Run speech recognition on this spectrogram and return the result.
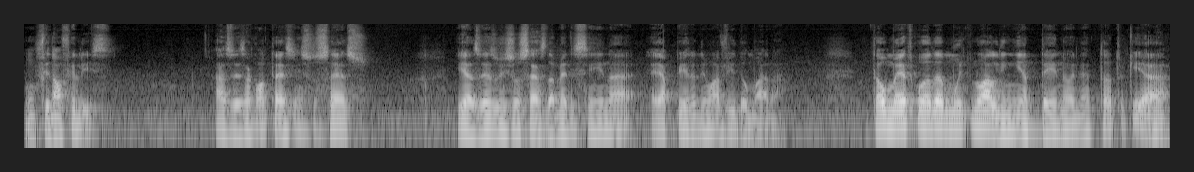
um final feliz. Às vezes acontece insucesso. E às vezes o insucesso da medicina é a perda de uma vida humana. Então o médico anda muito numa linha tênue, né? tanto que a,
